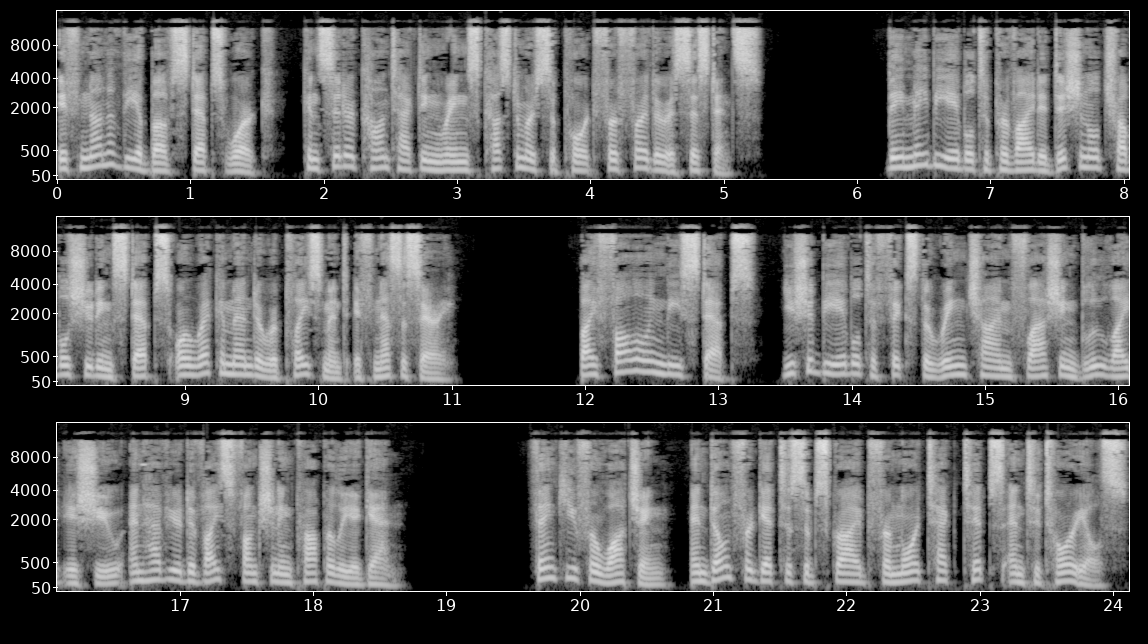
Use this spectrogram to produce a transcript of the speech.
If none of the above steps work, consider contacting Ring's customer support for further assistance. They may be able to provide additional troubleshooting steps or recommend a replacement if necessary. By following these steps, you should be able to fix the ring chime flashing blue light issue and have your device functioning properly again. Thank you for watching, and don't forget to subscribe for more tech tips and tutorials.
